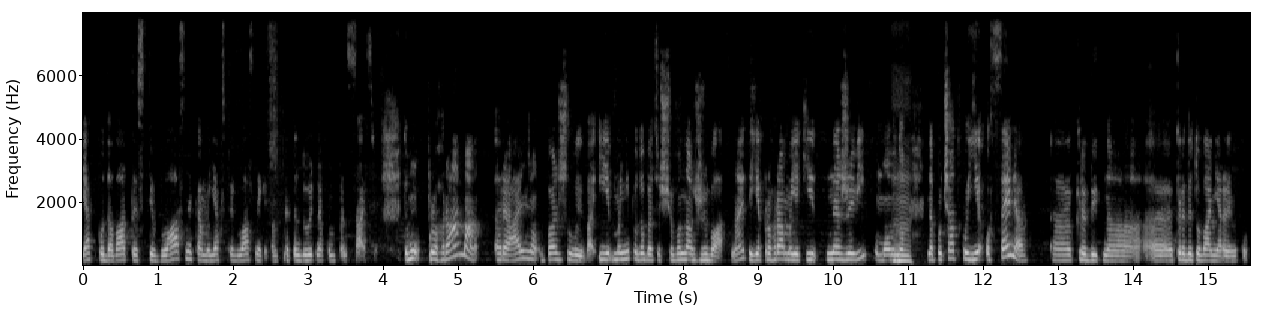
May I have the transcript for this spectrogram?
як подавати співвласниками, як співвласники там претендують на компенсацію. Тому програма реально важлива, і мені подобається, що вона жива. Знаєте, є програми, які не живі, умовно. Мгм. На початку є оселя. е, Кредитна кредитування ринку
